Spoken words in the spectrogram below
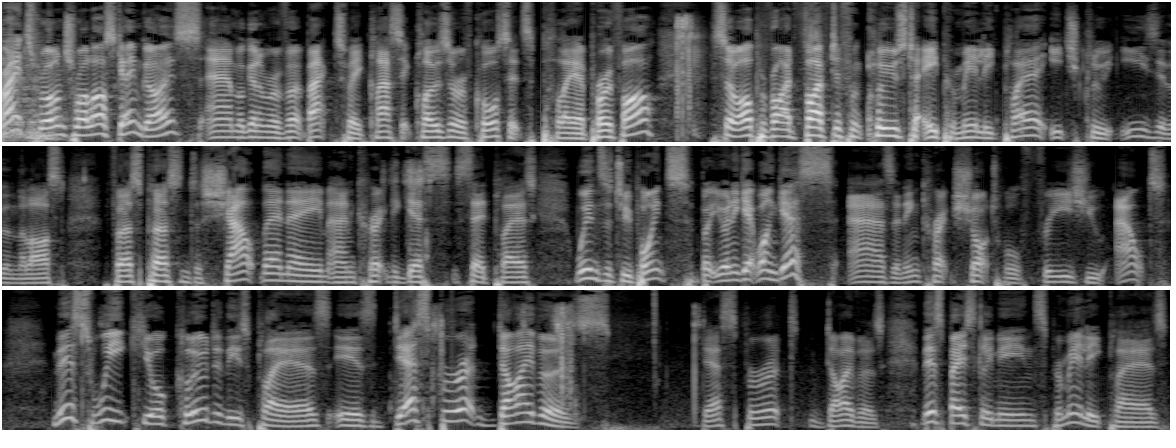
Right, we're on to our last game, guys, and we're going to revert back to a classic closer, of course. It's player profile. So I'll provide five different clues to a Premier League player, each clue easier than the last. First person to shout their name and correctly guess said players wins the two points, but you only get one guess, as an incorrect shot will freeze you out. This week, your clue to these players is Desperate Divers. Desperate Divers. This basically means Premier League players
